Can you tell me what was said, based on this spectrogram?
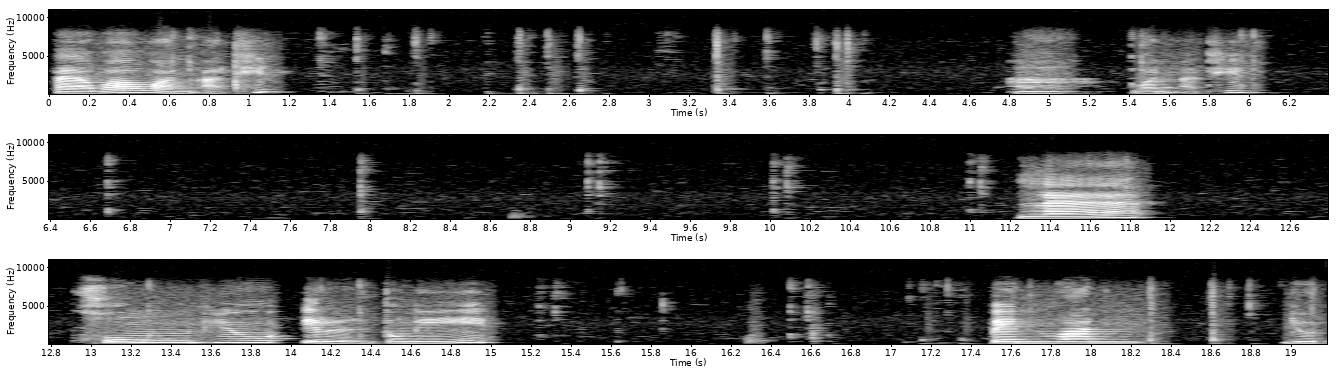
แปลว่าวันอาทิตย์อ่าวันอาทิตย์ และคงฮิวอิลตรงนี้ เป็นวันหยุด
